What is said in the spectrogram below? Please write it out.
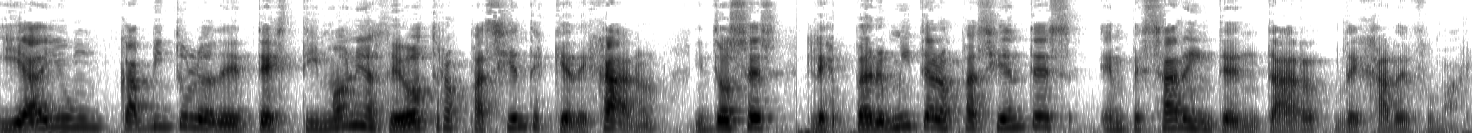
y hay un capítulo de testimonios de otros pacientes que dejaron. Entonces les permite a los pacientes empezar a intentar dejar de fumar.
